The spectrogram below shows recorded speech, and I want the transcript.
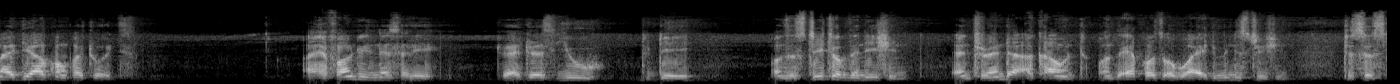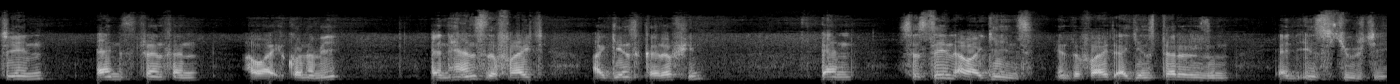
My dear compatriots, I have found it necessary to address you today on the state of the nation and to render account on the efforts of our administration to sustain and strengthen our economy, enhance the fight against corruption, and sustain our gains in the fight against terrorism and insecurity,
